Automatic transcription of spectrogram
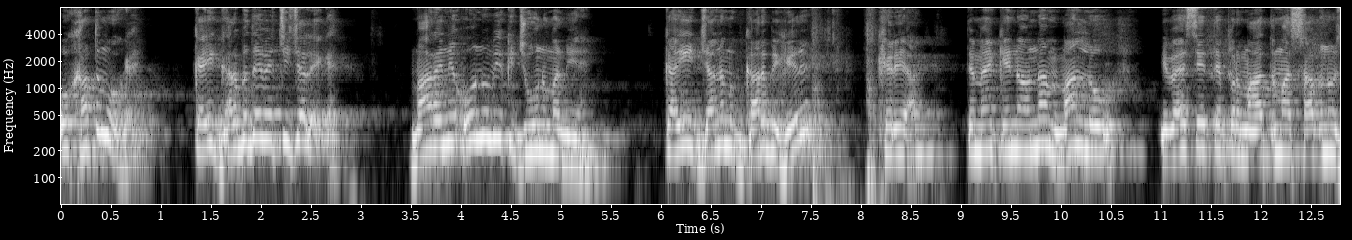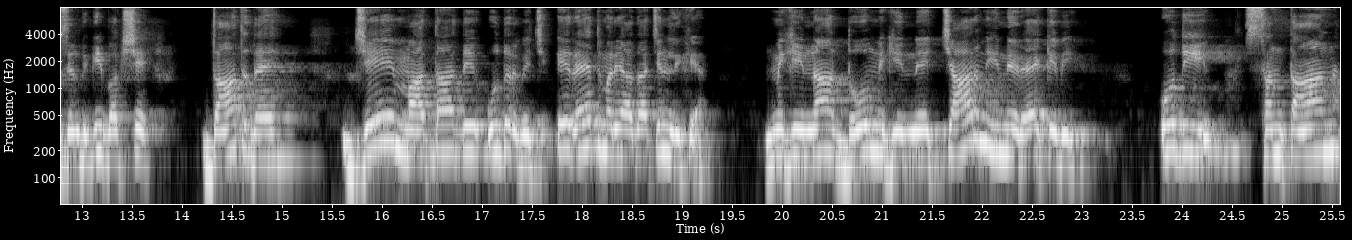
ਉਹ ਖਤਮ ਹੋ ਗਏ। ਕਈ ਗਰਭ ਦੇ ਵਿੱਚ ਹੀ ਚਲੇ ਗਏ। ਮਹਾਰਾਜ ਨੇ ਉਹਨੂੰ ਵੀ ਇੱਕ ਜੂਨ ਮੰਨਿਆ ਕਈ ਜਨਮ ਗਰਭ ਹਿਰ ਖਿਰਿਆ। ਤੇ ਮੈਂ ਕਹਿੰਦਾ ਹੁੰਦਾ, ਮੰਨ ਲਓ ਕਿ ਵੈਸੇ ਤੇ ਪ੍ਰਮਾਤਮਾ ਸਭ ਨੂੰ ਜ਼ਿੰਦਗੀ ਬਖਸ਼ੇ, ਦਾਤ ਦੇ ਜੇ ਮਾਤਾ ਦੇ ਉਦਰ ਵਿੱਚ ਇਹ ਰਹਿਤ ਮਰਿਆਦਾ ਚ ਲਿਖਿਆ, ਮਹੀਨਾ 2 ਮਹੀਨੇ 4 ਮਹੀਨੇ ਰਹਿ ਕੇ ਵੀ ਉਹਦੀ ਸੰਤਾਨ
